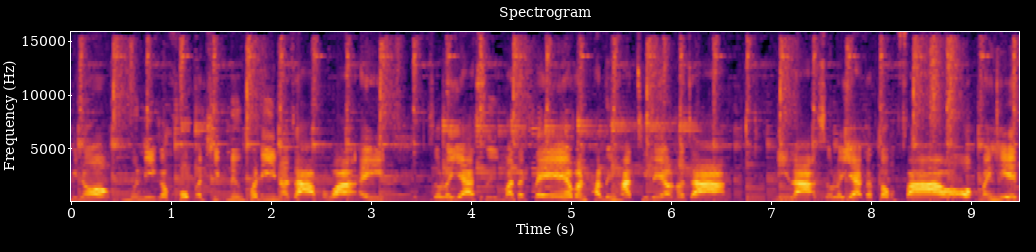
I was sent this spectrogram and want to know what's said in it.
พี่น้องมือนี้ก็ครบอาทิตย์นึงพอดีเนาะจ้าเพราะว่าไอ้ โซลยาซื้อมาตั้งแต่วันพฤหัสที่แล้วเนาะจ้านี่ละโซลยาก็ต้องฟ้าเอาออกมาเฮ็ด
